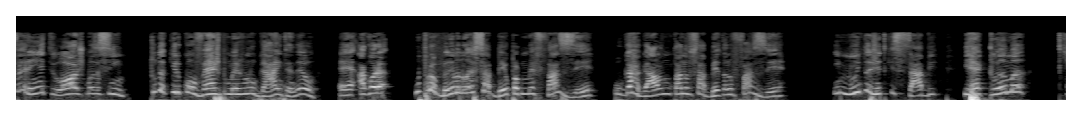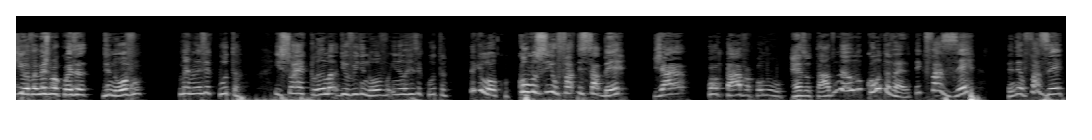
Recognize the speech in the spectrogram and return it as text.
diferente, lógico, mas assim, tudo aquilo converge para o mesmo lugar, entendeu? É, agora, o problema não é saber, o problema é fazer. O gargalo não está no saber, está no fazer. E muita gente que sabe e reclama que ouve a mesma coisa de novo, mas não executa. E só reclama de ouvir de novo e não executa. Que louco. Como se o fato de saber já contava como resultado. Não, não conta, velho. Tem que fazer. Entendeu? Fazer.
